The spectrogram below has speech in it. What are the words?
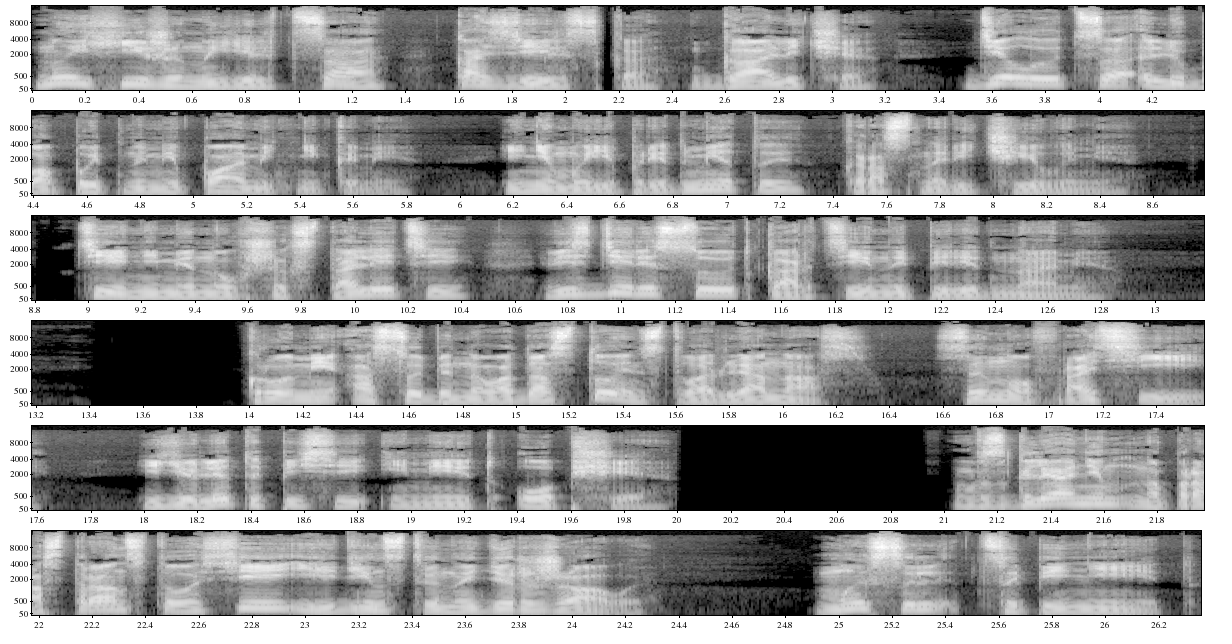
но и хижины Ельца, Козельска, Галича делаются любопытными памятниками, и немые предметы красноречивыми. Тени минувших столетий везде рисуют картины перед нами. Кроме особенного достоинства для нас, сынов России, ее летописи имеют общее. Взглянем на пространство сей единственной державы. Мысль цепенеет.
